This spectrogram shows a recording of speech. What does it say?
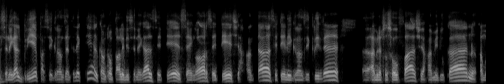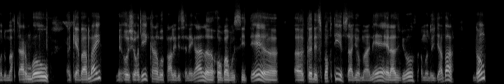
mmh Sénégal brillait par ses grands intellectuels. Quand on parlait du Sénégal, c'était Senghor, c'était Cheikh Anta, c'était les grands écrivains, euh, Aminata Soufa, Cheikh Hamidou Khan, Amadou Makhtar Mbou, euh, Kebambay. Mais aujourd'hui, quand vous parlez du Sénégal, euh, on va vous citer que des sportifs, Sadio Mané, El Diouf, Amadou Diaba. Donc,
